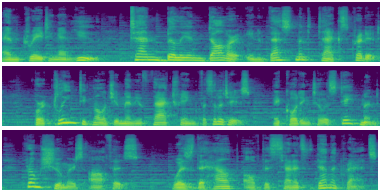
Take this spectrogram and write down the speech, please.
and creating a new $10 billion investment tax credit for clean technology manufacturing facilities, according to a statement from Schumer's office. With the help of the Senate's Democrats,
